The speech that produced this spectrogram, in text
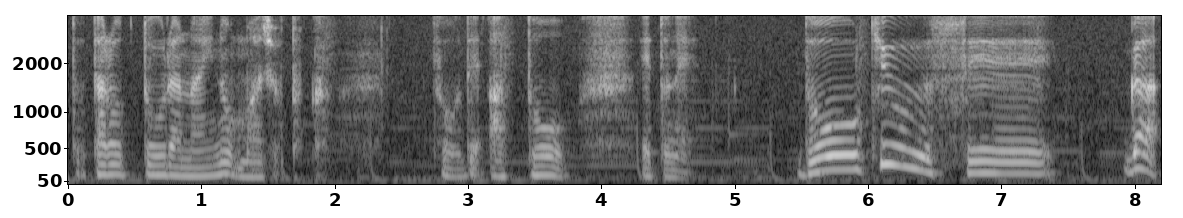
とタロット占いの魔女とか。そうであとえっとね同級生が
